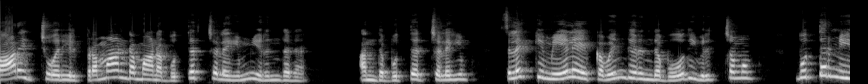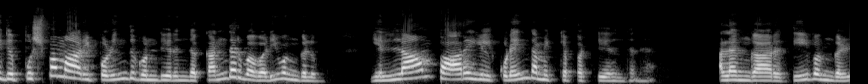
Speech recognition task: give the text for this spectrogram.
பாறைச் சுவரில் பிரமாண்டமான புத்தர் சிலையும் இருந்தன. அந்த புத்தர் சிலையும் சிலைக்கு மேலே கவிழ்ந்திருந்த போதி விருட்சமும் புத்தர் மீது புஷ்பமாரி பொழிந்து கொண்டிருந்த கந்தர்வ வடிவங்களும் எல்லாம் பாறையில் குடைந்தமைக்கப்பட்டிருந்தன. அலங்கார தீபங்கள்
